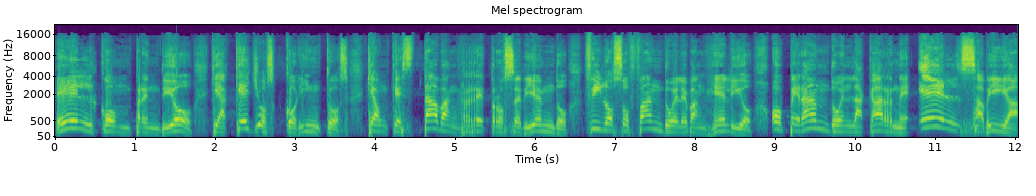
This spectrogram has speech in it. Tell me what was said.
Él comprendió que aquellos corintos que aunque estaban retrocediendo, filosofando el evangelio, operando en la carne, él sabía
